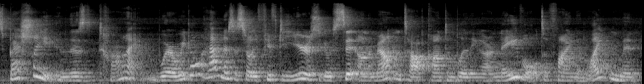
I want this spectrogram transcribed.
especially in this time where we don't have necessarily 50 years to go sit on a mountaintop contemplating our navel to find enlightenment.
